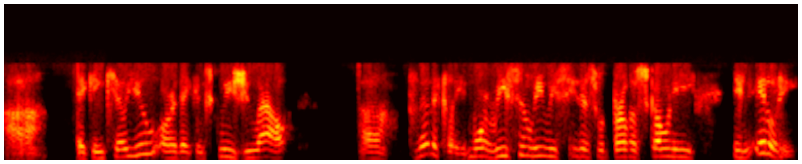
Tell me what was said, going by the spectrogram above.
uh, they can kill you or they can squeeze you out uh, politically. More recently, we see this with Berlusconi in Italy.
